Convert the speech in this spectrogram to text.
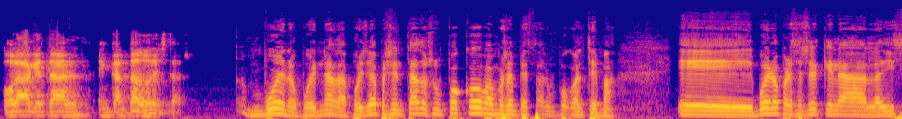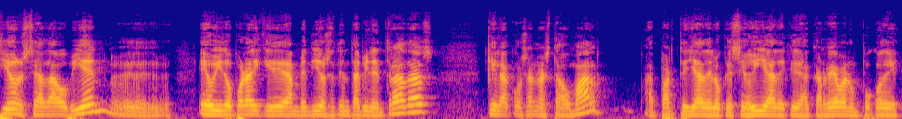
Hola, ¿qué tal? Encantado de estar. Bueno, pues nada, pues ya presentados un poco, vamos a empezar un poco al tema. Eh, bueno, parece ser que la, la, edición se ha dado bien. Eh, he oído por ahí que han vendido 70.000 entradas, que la cosa no ha estado mal, aparte ya de lo que se oía de que acarreaban un poco de,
